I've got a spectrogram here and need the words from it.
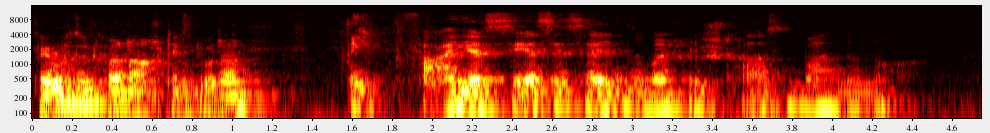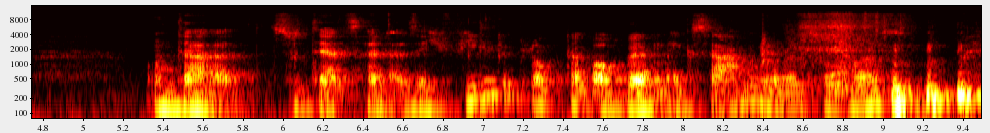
Wenn man so drüber nachdenkt, oder? Ich fahre ja sehr, sehr selten zum Beispiel Straßenbahn nur noch. Und da zu der Zeit, als ich viel geblockt habe, auch während dem Examen oder sowas,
